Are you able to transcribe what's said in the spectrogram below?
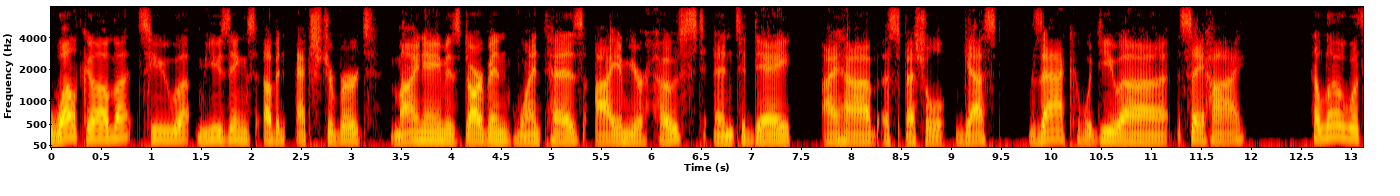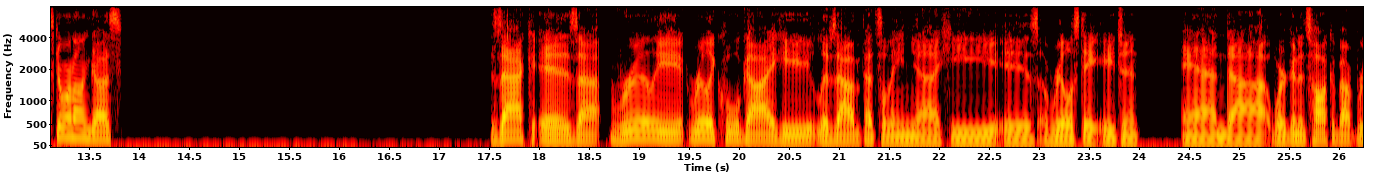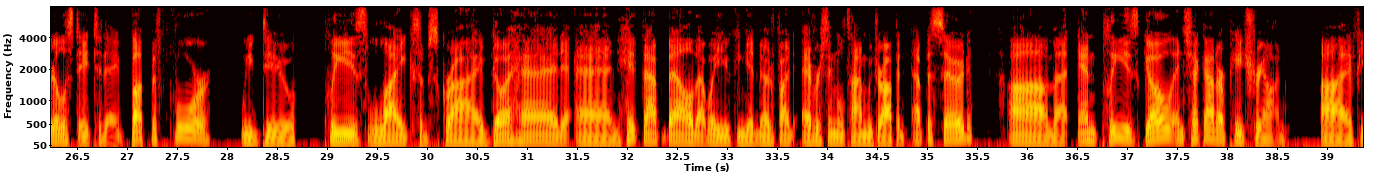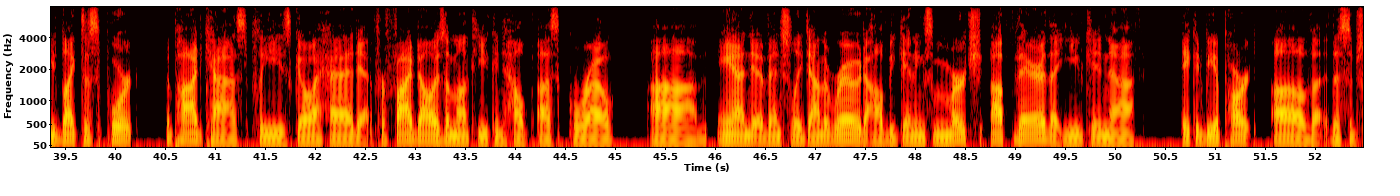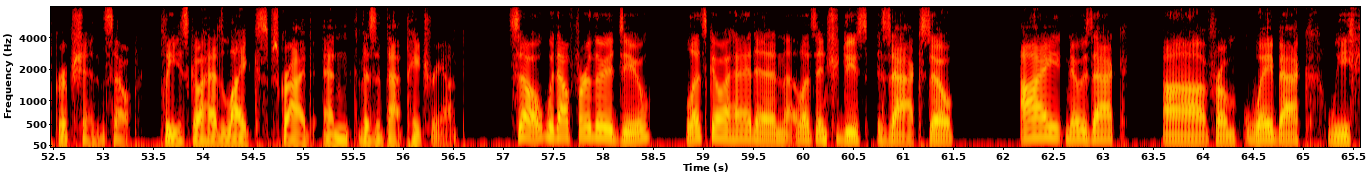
Welcome to Musings of an Extrovert. My name is Darvin Muentes. I am your host, and today I have a special guest. Zach, would you uh, say hi? Hello, what's going on, guys? Zach is a really, really cool guy. He lives out in Pennsylvania. He is a real estate agent, and uh, we're going to talk about real estate today. But before we do, please like, subscribe, go ahead and hit that bell. That way you can get notified every single time we drop an episode. Um, and please go and check out our Patreon. Uh, if you'd like to support the podcast, please go ahead. For $5 a month, you can help us grow. Um, and eventually down the road, I'll be getting some merch up there that you can, uh, it could be a part of the subscription. So please go ahead, like, subscribe, and visit that Patreon. So without further ado, let's go ahead and let's introduce Zach. So I know Zach uh, from way back. We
